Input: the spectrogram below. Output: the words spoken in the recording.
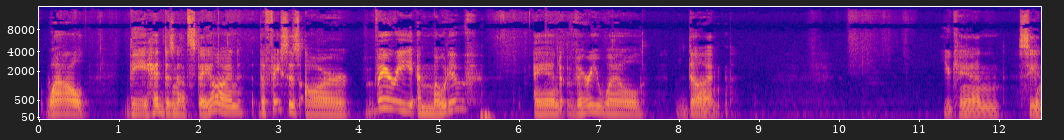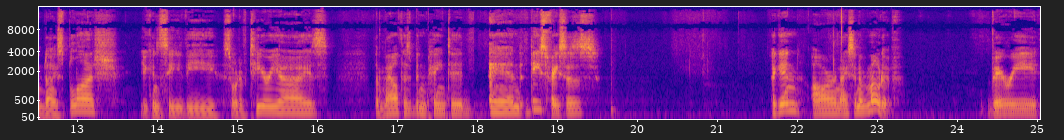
While the head does not stay on, the faces are very emotive and very well done. You can see a nice blush, you can see the sort of teary eyes, the mouth has been painted, and these faces again, are nice and emotive. Very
